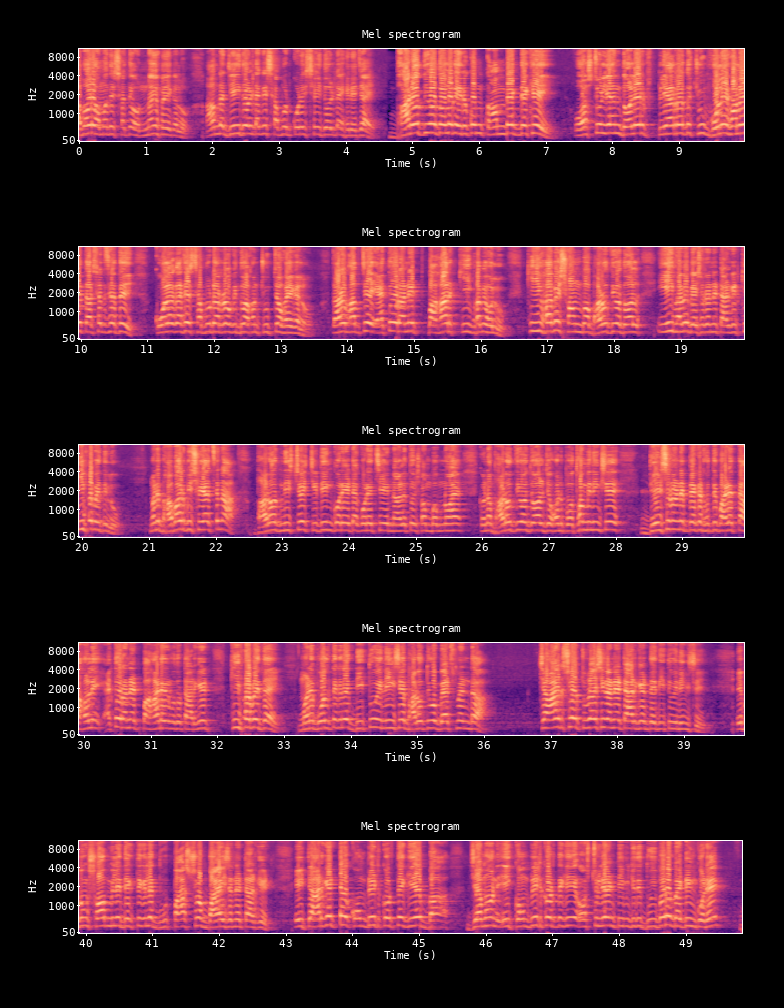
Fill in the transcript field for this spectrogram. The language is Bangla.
আবারও আমাদের সাথে অন্যায় হয়ে গেল। আমরা যেই দলটাকে সাপোর্ট করে, সেই দলটা হেরে যায়। ভারতীয় দলের এরকম কামব্যাক দেখে অস্ট্রেলিয়ান দলের প্লেয়াররা তো চুপ হলে হলে তার সাথে সাথে কলা গাছের সাপোর্টাররাও কিন্তু এখন চুপচাপ হয়ে গেল। তারা ভাবছে, এত রানের পাহাড় কীভাবে হলো? কীভাবে সম্ভব? ভারতীয় দল এইভাবে বেশি রানের টার্গেট কীভাবে দিল? মানে ভাবার বিষয় আছে না? ভারত নিশ্চয়ই চিটিং করে এটা করেছে, নাহলে তো সম্ভব নয়। কারণ ভারতীয় দল যখন প্রথম ইনিংসে দেড়শো রানের প্যাকেট হতে পারে, তাহলে এত রানের পাহাড়ের মতো টার্গেট কীভাবে দেয়? মানে বলতে গেলে দ্বিতীয় ইনিংসে ভারতীয় ব্যাটসম্যানরা চারশো চুরাশি রানের টার্গেট দেয় দ্বিতীয় ইনিংসে এবং সব মিলে দেখতে গেলে দু, পাঁচশো বাইশ রানের টার্গেট এই টার্গেটটা কমপ্লিট করতে গিয়ে বা, যেমন এই কমপ্লিট করতে গিয়ে অস্ট্রেলিয়ান টিম যদি দুইবারও ব্যাটিং করে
